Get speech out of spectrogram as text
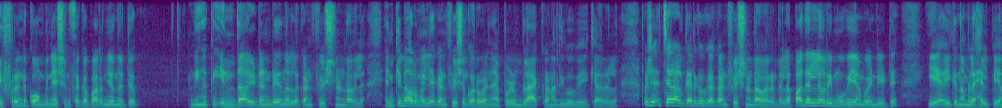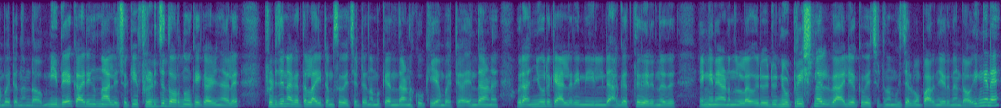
ഡിഫറെന്റ് കോമ്പിനേഷൻസ് ഒക്കെ പറഞ്ഞു തന്നിട്ട് നിങ്ങൾക്ക് എന്താ ഇടണ്ടേ എന്നുള്ള കൺഫ്യൂഷൻ ഉണ്ടാവില്ല. എനിക്ക് നോർമലി ആ കൺഫ്യൂഷൻ കുറവാണ്. ഞാൻ എപ്പോഴും ബ്ലാക്ക് ആണ് അധികം ഉപയോഗിക്കാറുള്ളത്. പക്ഷേ ചില ആൾക്കാർക്കൊക്കെ ആ കൺഫ്യൂഷൻ ഉണ്ടാവാറുണ്ടല്ലോ. അപ്പോൾ അതെല്ലാം റിമൂവ് ചെയ്യാൻ വേണ്ടിയിട്ട് എ ഐക്ക് നമ്മളെ ഹെൽപ്പ് ചെയ്യാൻ പറ്റുന്നുണ്ടാവും. ഇനി ഇതേ കാര്യം ഒന്ന് ആലോചിച്ച് നോക്കി. ഫ്രിഡ്ജ് തുറന്ന് നോക്കിക്കഴിഞ്ഞാൽ ഫ്രിഡ്ജിനകത്തുള്ള ഐറ്റംസ് വെച്ചിട്ട് നമുക്ക് എന്താണ് കുക്ക് ചെയ്യാൻ പറ്റുക? എന്താണ് ഒരു അഞ്ഞൂറ് കാലറി മീലിന്റെ അകത്ത് വരുന്നത്? എങ്ങനെയാണെന്നുള്ള ഒരു ഒരു ന്യൂട്രീഷണൽ വാല്യൂ ഒക്കെ വെച്ചിട്ട് നമുക്ക് ചിലപ്പോൾ പറഞ്ഞു തരുന്നുണ്ടാവും. ഇങ്ങനെ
